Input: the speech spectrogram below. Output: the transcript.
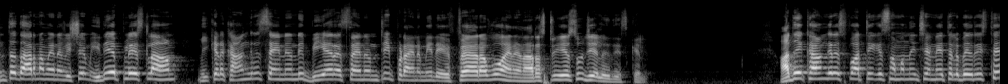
ఎంత దారుణమైన విషయం ఇదే ప్లేస్లో ఇక్కడ కాంగ్రెస్ అయిన ఉండి బీఆర్ఎస్ అయిన ఉంటే ఇప్పుడు ఆయన మీద ఎఫ్ఐఆర్ అవ్వు ఆయన అరెస్ట్ చేసు జైలుకు తీసుకెళ్ళి. అదే కాంగ్రెస్ పార్టీకి సంబంధించిన నేతలు బెదిరిస్తే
